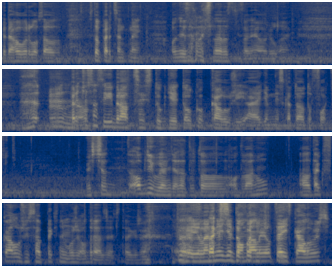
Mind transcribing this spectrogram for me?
Teda hovorilo sa o 100%. O nezamestnanosti sa nehovorilo. Aj. Prečo no. som si vybral cestu, kde je toľko kaluží a ja idem dneska to auto fotiť? Vieš čo, obdivujem ťa za túto odvahu, ale tak v kaluži sa pekne môže odrázať, takže... Hej, si len tak nejdem to fotiť tej- kaluž.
